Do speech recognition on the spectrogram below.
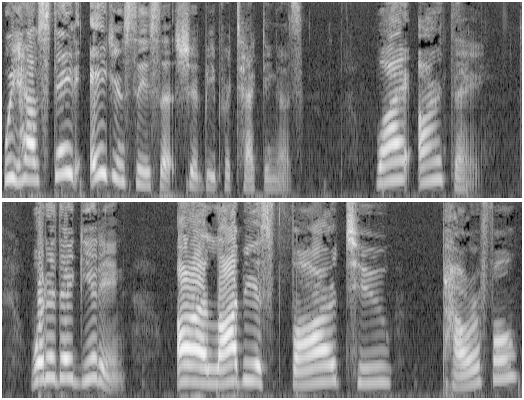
We have state agencies that should be protecting us. Why aren't they? What are they getting? Are our lobbyists far too powerful?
